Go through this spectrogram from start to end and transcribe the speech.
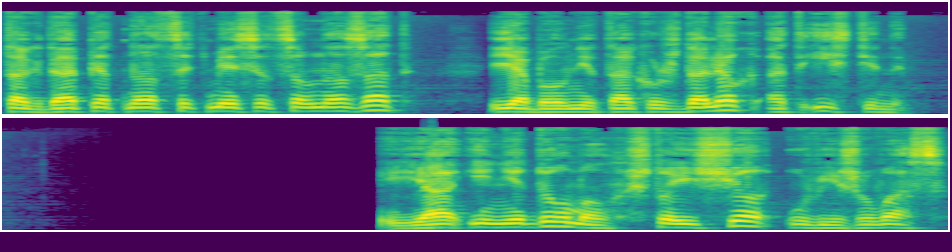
тогда, пятнадцать месяцев назад, я был не так уж далек от истины. «Я и не думал, что еще увижу вас»,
